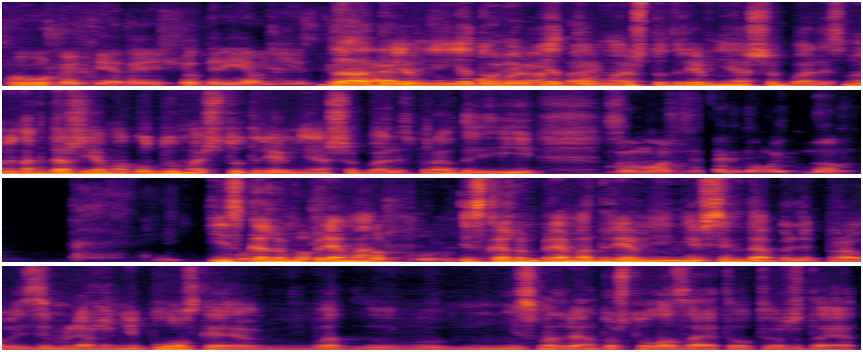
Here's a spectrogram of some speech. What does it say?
слушайте, это еще древние Да, сказали, древние, я думаю, я рождается. думаю, что древние ошибались. Но иногда же я могу думать, что древние ошибались, правда? И, Вы можете так думать, но... и вот скажем то, что- прямо, то, что- и скажем прямо, древние не всегда были правы. Земля же не плоская, несмотря на то, что Лоза это утверждает.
